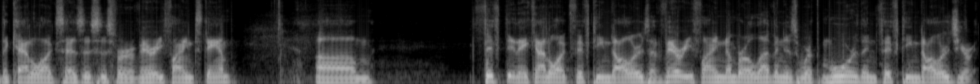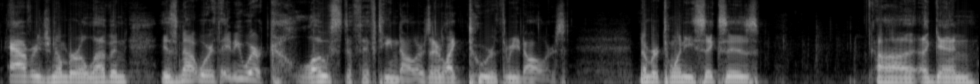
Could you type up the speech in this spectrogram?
The catalog says this is for a very fine stamp. Um, 50 they catalog $15 a very fine number 11 is worth more than $15 your average number 11 is not worth anywhere close to $15 they're like 2 or $3 number 26s uh, again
